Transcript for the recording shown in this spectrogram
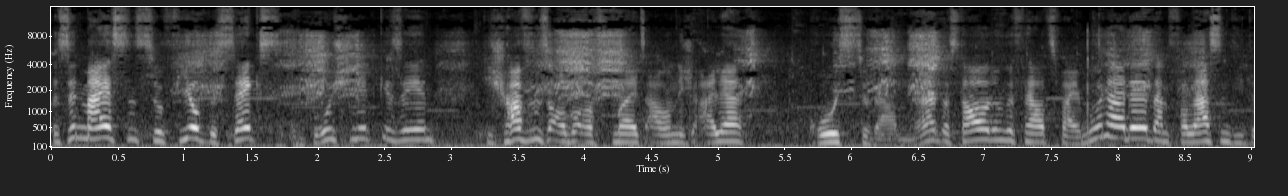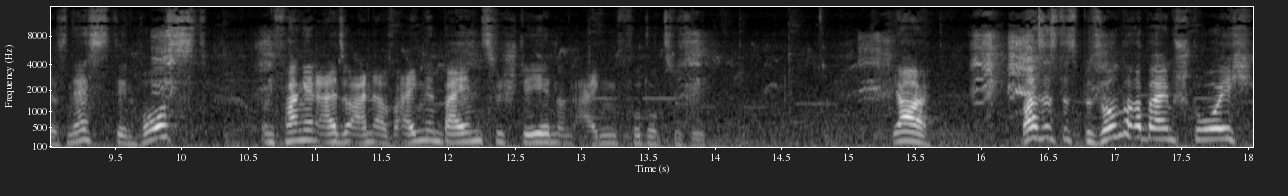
Das sind meistens so vier bis sechs im Durchschnitt gesehen. Die schaffen es aber oftmals auch nicht alle groß zu werden. Ne? Das dauert ungefähr zwei Monate, dann verlassen die das Nest, den Horst und fangen also an auf eigenen Beinen zu stehen und eigenen Futter zu suchen. Ja, was ist das Besondere beim Storch?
